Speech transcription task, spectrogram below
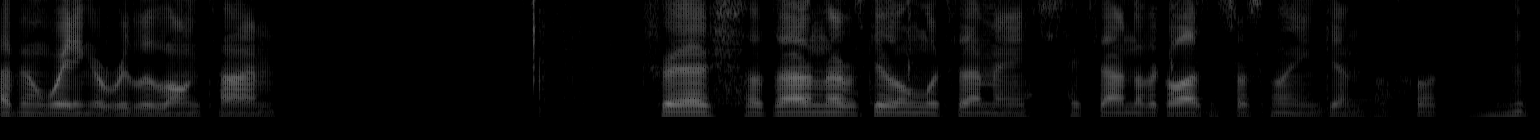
I've been waiting a really long time. Trish lets out a nervous giggle and looks at me. She takes out another glass and starts cleaning again. The fuck?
